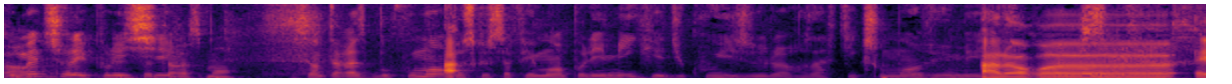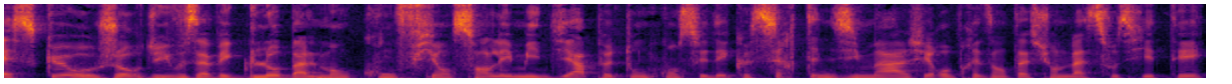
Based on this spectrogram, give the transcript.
commettent sur les policiers. Ils s'intéressent beaucoup moins parce que ça fait moins polémique et du coup ils leur articles sont moins vus. Mais Alors, euh, est-ce qu'aujourd'hui, vous avez globalement confiance en les médias? Peut-on concéder que certaines images et représentations de la société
